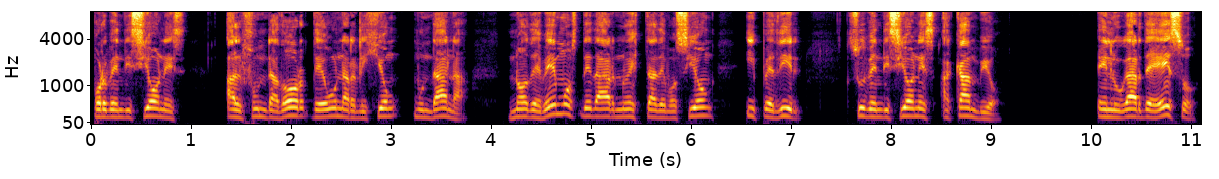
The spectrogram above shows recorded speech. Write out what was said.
por bendiciones al fundador de una religión mundana. No debemos de dar nuestra devoción y pedir sus bendiciones a cambio. En lugar de eso,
